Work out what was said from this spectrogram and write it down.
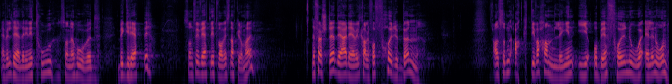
Jeg vil dele det inn i to sånne hovedbegreper, sånn at vi vet litt hva vi snakker om her. Det første det er det jeg vil kalle for forbønn. Altså den aktive handlingen i å be for noe eller noen.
